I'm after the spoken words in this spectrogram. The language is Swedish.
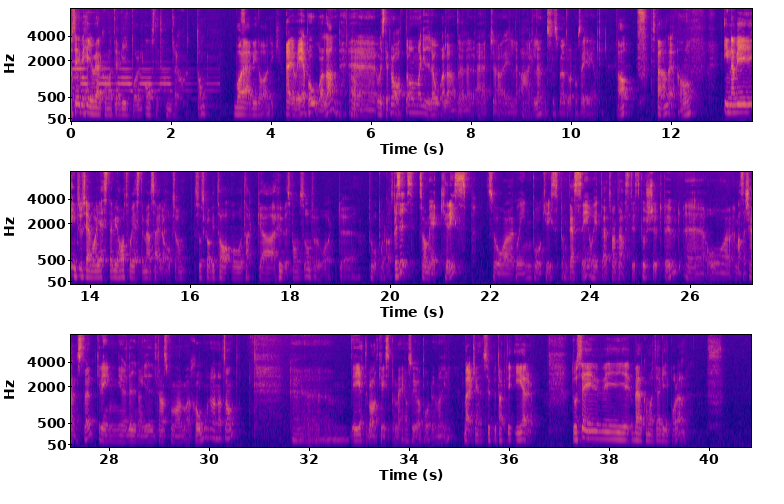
Då säger vi hej och välkomna till Agilpodden avsnitt 117. Var är vi idag Dick? Vi är på Åland eh, och vi ska prata om agila Åland eller Agile Islands som jag tror att de säger egentligen. Ja, spännande. Ja, Innan vi introducerar våra gäster, vi har två gäster med oss här idag också. Så ska vi ta och tacka huvudsponsorn för, vårt, eh, för vår podcast. precis. Som är CRISP. Så gå in på crisp.se och hitta ett fantastiskt kursutbud eh, och en massa tjänster kring eh, lean agil transformation och annat sånt. Eh, Det är jättebra att CRISP är med och så gör podden möjlig. Verkligen, supertack till er. Då säger vi välkomna till Agilpodden.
